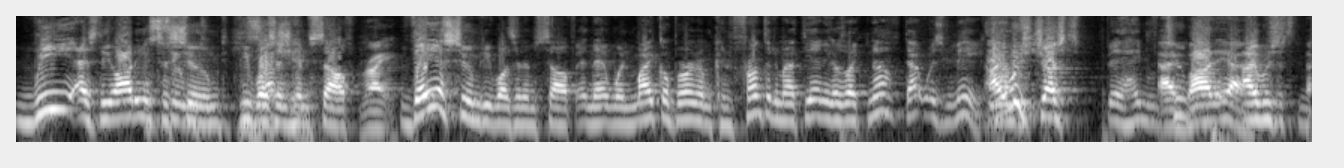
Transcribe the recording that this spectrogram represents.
we, as the audience, Assumed assumed, he wasn't himself. Right. They assumed he wasn't himself, and then when Michael Burnham confronted him at the end, he goes like, "No, that was me. I was just." Behaving I bought it, yeah. I was just. I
